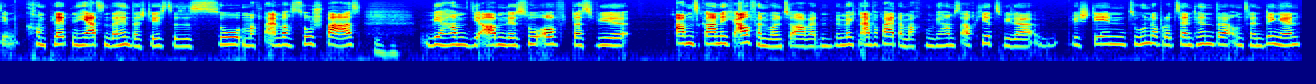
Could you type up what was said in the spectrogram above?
dem kompletten Herzen dahinter stehst. Das ist so, macht einfach so Spaß. Mhm. Wir haben die Abende so oft, dass wir abends gar nicht aufhören wollen zu arbeiten. Wir möchten einfach weitermachen. Wir haben es auch jetzt wieder. Wir stehen zu 100% hinter unseren Dingen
